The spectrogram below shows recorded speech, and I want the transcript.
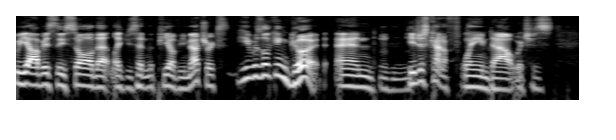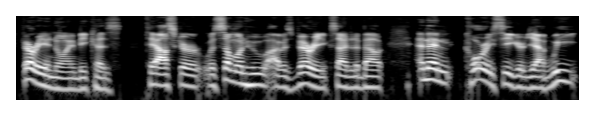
we obviously saw that, like you said in the PLV metrics, he was looking good, and mm-hmm. he just kind of flamed out, which is very annoying because Teoscar was someone who I was very excited about. And then Corey Seager, yeah, we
